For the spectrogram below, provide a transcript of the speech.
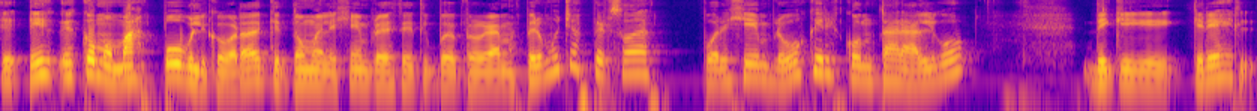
e, es, es como más público, ¿verdad? Que toma el ejemplo de este tipo de programas. Pero muchas personas, por ejemplo, vos querés contar algo de que querés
